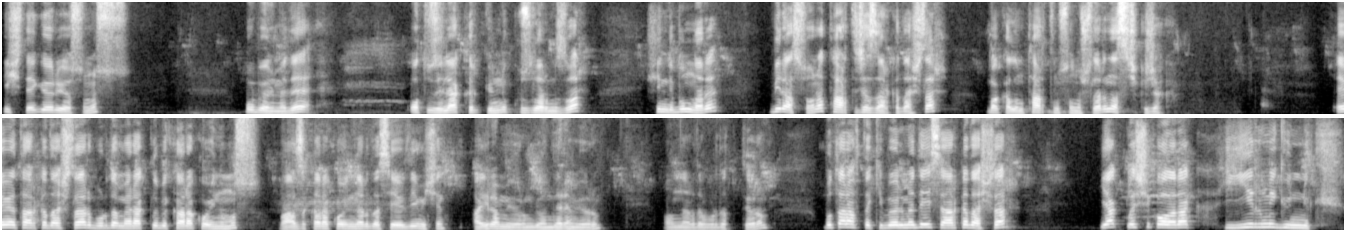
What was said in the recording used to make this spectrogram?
İşte görüyorsunuz. Bu bölmede 30 ila 40 günlük kuzularımız var. Şimdi bunları biraz sonra tartacağız arkadaşlar. Bakalım tartım sonuçları nasıl çıkacak. Evet arkadaşlar burada meraklı bir kara koyunumuz. Bazı kara koyunları da sevdiğim için ayıramıyorum, gönderemiyorum. Onları da burada tutuyorum. Bu taraftaki bölmede ise arkadaşlar yaklaşık olarak 20 günlük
